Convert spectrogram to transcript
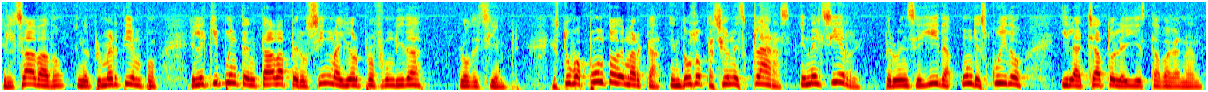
El sábado, en el primer tiempo, el equipo intentaba, pero sin mayor profundidad, lo de siempre. Estuvo a punto de marcar en dos ocasiones claras, en el cierre, pero enseguida un descuido y la Chato Leí estaba ganando.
